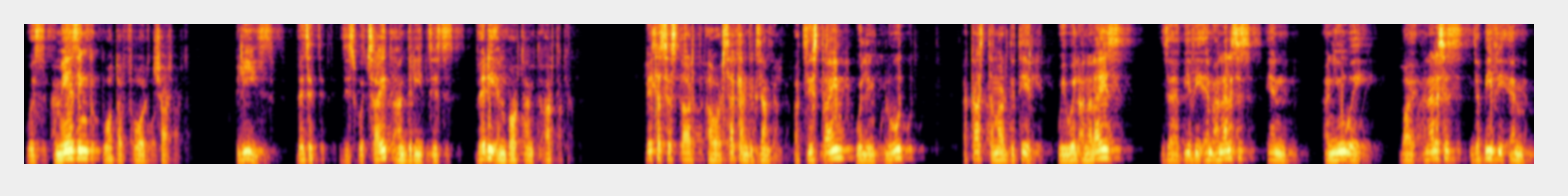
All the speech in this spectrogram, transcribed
with amazing waterfall chart. Please visit this website and read this very important article. Let us start our second example, but this time we will include a customer detail. We will analyze the PVM analysis in a new way by analysis the PVM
